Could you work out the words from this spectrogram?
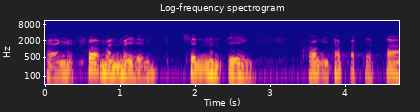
พงๆเพราะมันไม่เห็น เช่นนั่นเอง ของอิทัปปัจจตา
